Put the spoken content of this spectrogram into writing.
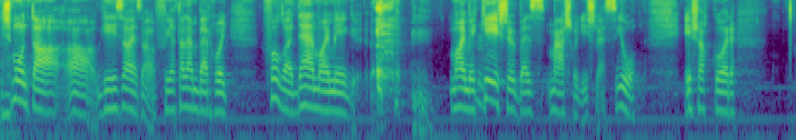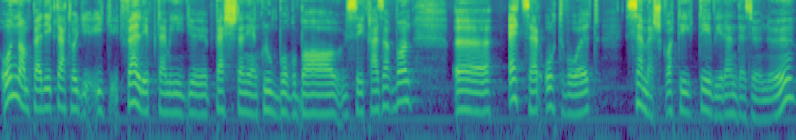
És mondta a Géza, ez a fiatalember, hogy fogadd el, majd még, majd még később ez máshogy is lesz. Jó. És akkor onnan pedig, tehát, hogy így, így felléptem így Pesten, ilyen klubokba, székházakban, ö, egyszer ott volt Szemes Kati tévérendezőnő,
